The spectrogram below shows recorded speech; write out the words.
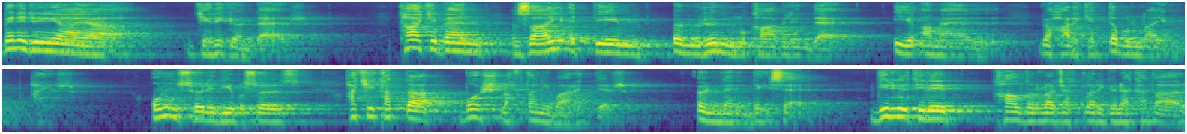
beni dünyaya geri gönder. Ta ki ben zayi ettiğim ömrüm mukabilinde iyi amel ve harekette bulunayım. Hayır. Onun söylediği bu söz hakikatta boş laftan ibarettir. Önlerinde ise diriltilip kaldırılacakları güne kadar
